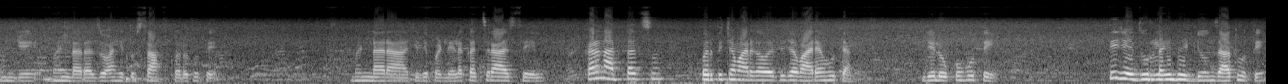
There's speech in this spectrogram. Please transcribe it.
म्हणजे भंडारा जो आहे तो साफ करत होते. भंडारा तिथे पडलेला कचरा असेल. कारण आत्ताच परतीच्या मार्गावरती ज्या वाऱ्या होत्या. जे लोक होते ते जेजूरलाही भेट देऊन जात होते.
